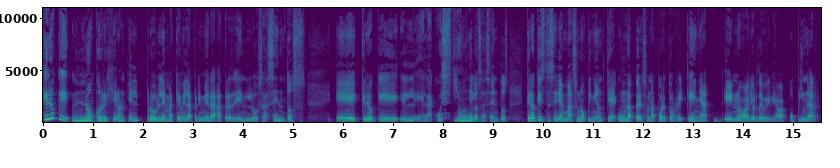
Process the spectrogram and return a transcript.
creo que no corrigieron el problema que había en la primera en los acentos. Eh, creo que eh, la cuestión de los acentos, creo que esto sería más una opinión que una persona puertorriqueña en Nueva York debería opinar.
